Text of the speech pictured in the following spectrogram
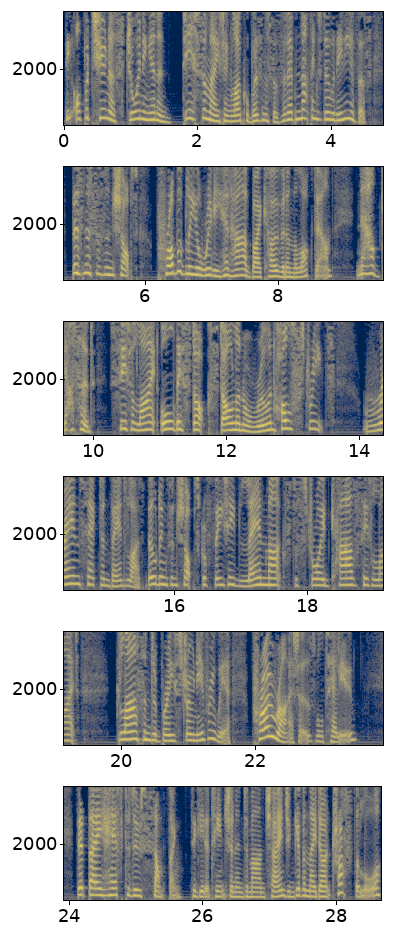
The opportunists joining in and decimating local businesses that have nothing to do with any of this. Businesses and shops probably already hit hard by COVID and the lockdown, now gutted, set alight, all their stock stolen or ruined, whole streets ransacked and vandalised, buildings and shops graffitied, landmarks destroyed, cars set alight, glass and debris strewn everywhere. Pro rioters will tell you that they have to do something to get attention and demand change, and given they don't trust the law,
